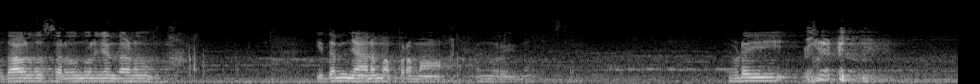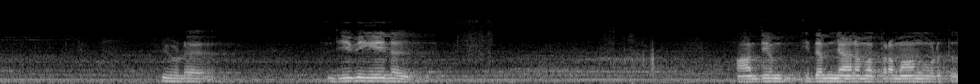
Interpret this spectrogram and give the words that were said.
ഉദാഹൃത സ്ഥലം എന്ന് പറഞ്ഞാൽ എന്താണ്? ഇതം ജ്ഞാനം അപ്രമാ എന്ന് പറയുന്ന. ഇവിടെ ഈ ഇവിടെ ദീപികയിൽ ആദ്യം ഇതം ജ്ഞാനം അപ്രമാന്ന് കൊടുത്ത്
